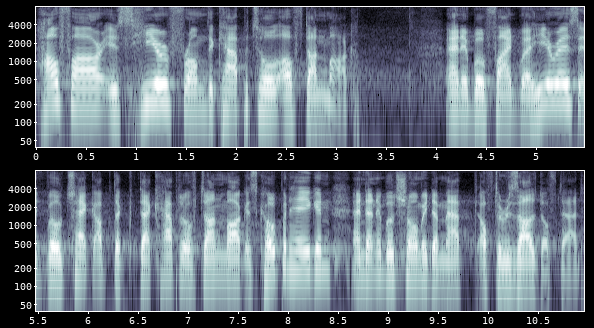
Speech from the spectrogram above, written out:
how far is here from the capital of Denmark and it will find where here is. It will check up the, the capital of Denmark is Copenhagen, and then it will show me the map of the result of that.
